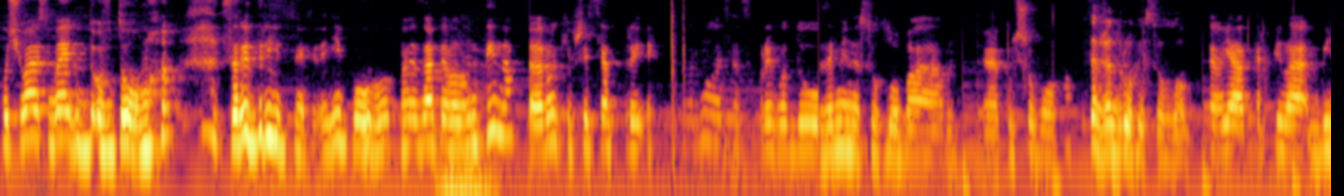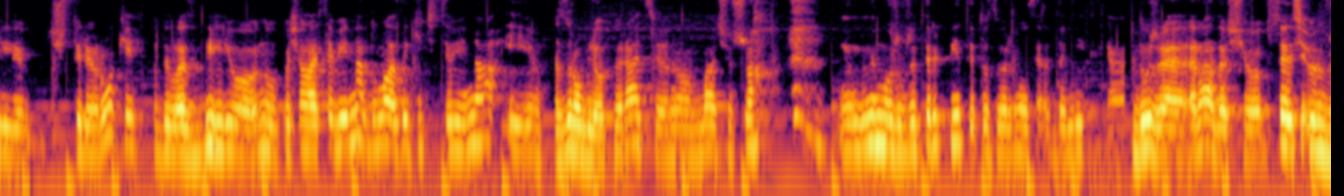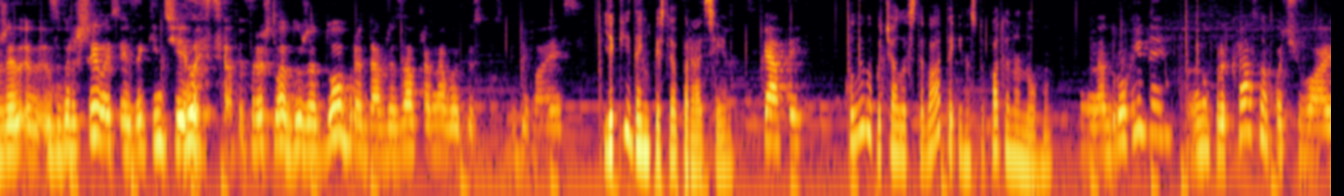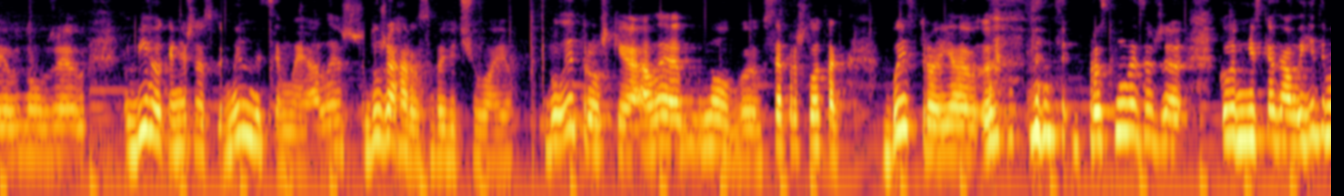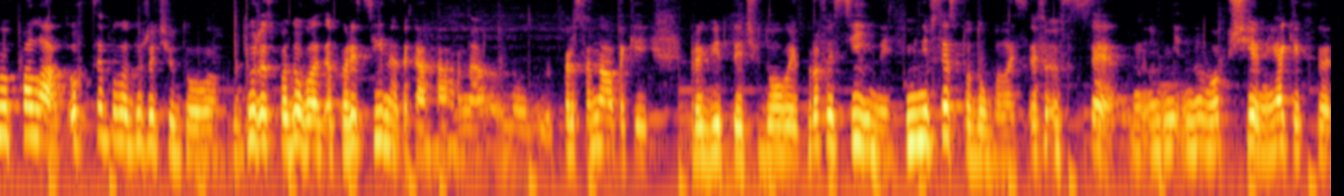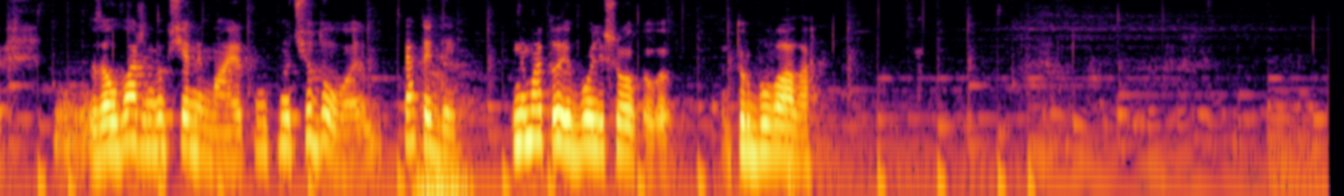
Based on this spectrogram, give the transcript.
почуваю себе як вд- вдома серед рідних. Їй Богу. Мене звати Валентина, е, років 63. Звернулася з приводу заміни суглоба е, кульшового. Це вже другий суглоб. Е, Я терпіла біль 4 роки. Ходила з біллю. Ну почалася війна. Думала, закінчиться війна і зроблю операцію. Ну бачу, що не можу вже терпіти. То звернувся до лікаря. Дуже рада, що все вже звершилося і закінчилося. Пройшло дуже добре. Да, вже завтра на виписку. Сподіваюсь. Який день після операції? П'ятий. Коли ви почали вставати і наступати на ногу? На другий день ну прекрасно почуваю. Ну вже бігаю, звісно, з мильницями, але ж дуже гарно себе відчуваю. Були трошки, але ну все пройшло так швидко. Я проснулася вже, коли мені сказали, їдемо в палату. Це було дуже чудово. Дуже сподобалась операційна, така гарна. Ну персонал такий привітний, чудовий, професійний. Мені все сподобалось. Все ну, взагалі ніяких. е, Зауважень взагалі немає. Ну, Ну, чудово. П'ятий день. Нема тої болі, що е, турбувала.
